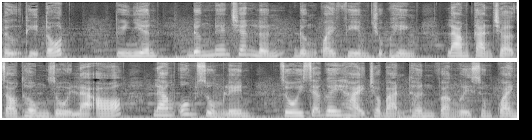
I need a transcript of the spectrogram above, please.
tự thì tốt. Tuy nhiên, đừng nên chen lấn, đừng quay phim chụp hình, làm cản trở giao thông rồi la ó, làm um sùm lên, rồi sẽ gây hại cho bản thân và người xung quanh.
